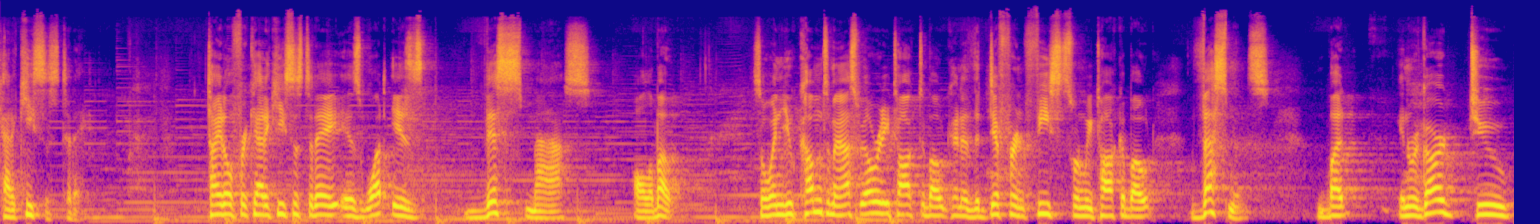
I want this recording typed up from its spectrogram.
catechesis today. Title for catechesis today is What is this Mass all about? So, when you come to Mass, we already talked about kind of the different feasts when we talk about vestments. But in regard to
